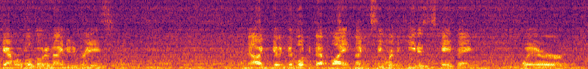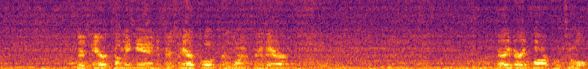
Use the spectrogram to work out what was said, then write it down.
camera will go to 90 degrees. And now I can get a good look at that light and I can see where the heat is escaping, where there's air coming in, if there's airflow through going through there. Very, very powerful tool.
